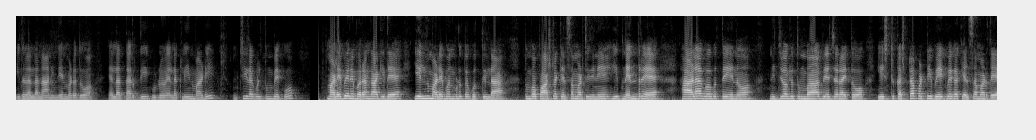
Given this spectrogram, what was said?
ಇದನ್ನೆಲ್ಲ ನಾನು ಇನ್ನೇನು ಮಾಡೋದು? ಎಲ್ಲ ತರ್ದು ಗುಡ್, ಎಲ್ಲ ಕ್ಲೀನ್ ಮಾಡಿ ಚೀಲಗಳು ತುಂಬಬೇಕು. ಮಳೆ ಬೇರೆ ಬರಂಗಾಗಿದೆ. ಎಲ್ಲಿ ಮಳೆ ಬಂದ್ಬಿಡುತ್ತೋ ಗೊತ್ತಿಲ್ಲ. ತುಂಬ ಫಾಸ್ಟಾಗಿ ಕೆಲಸ ಮಾಡ್ತಿದ್ದೀನಿ. ಇದು ನೆಂದರೆ ಹಾಳಾಗೋಗುತ್ತೆ ಏನೋ. ನಿಜವಾಗ್ಲೂ ತುಂಬ ಬೇಜಾರಾಯಿತು. ಎಷ್ಟು ಕಷ್ಟಪಟ್ಟು ಬೇಗ ಬೇಗ ಕೆಲಸ ಮಾಡಿದೆ.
